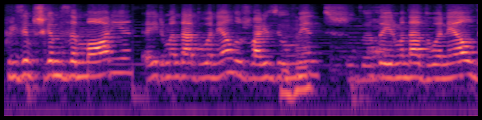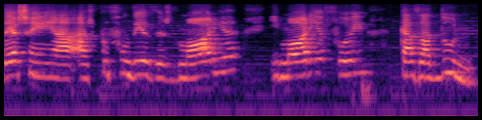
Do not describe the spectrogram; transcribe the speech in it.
Por exemplo, chegamos a Mória, a Irmandade do Anel, os vários uhum. elementos da, da Irmandade do Anel descem às profundezas de Mória, e Mória foi Casa Dune,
